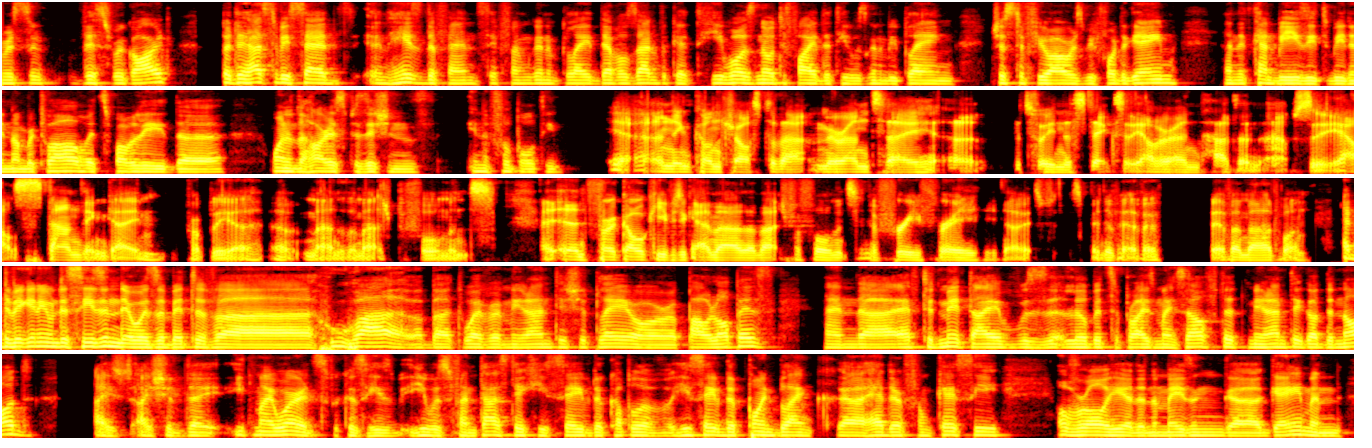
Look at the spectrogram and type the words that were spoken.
this regard. But it has to be said in his defense, if I'm going to play devil's advocate, he was notified that he was going to be playing just a few hours before the game, and it can't be easy to be the number 12. It's probably the one of the hardest positions in a football team. Yeah, and in contrast to that, Mirante uh, between the sticks at the other end had an absolutely outstanding game, probably a, a, man of the match performance. And, and, for a goalkeeper to get a man of the match performance in a free-free, you know, it's it's been a bit of a bit of a mad one. At the beginning of the season, there was a bit of a hoo-ha about whether Mirante should play or Pau Lopez. And uh, I have to admit, I was a little bit surprised myself that Mirante got the nod. I I should uh, eat my words because he's he was fantastic. He saved a couple of he saved a point blank uh, header from Kessie. Overall, he had an amazing uh, game, and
